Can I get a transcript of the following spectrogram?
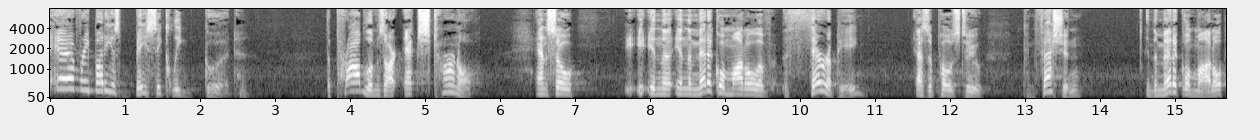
everybody is basically good. The problems are external. And so, in the, in the medical model of therapy, as opposed to confession, in the medical model,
